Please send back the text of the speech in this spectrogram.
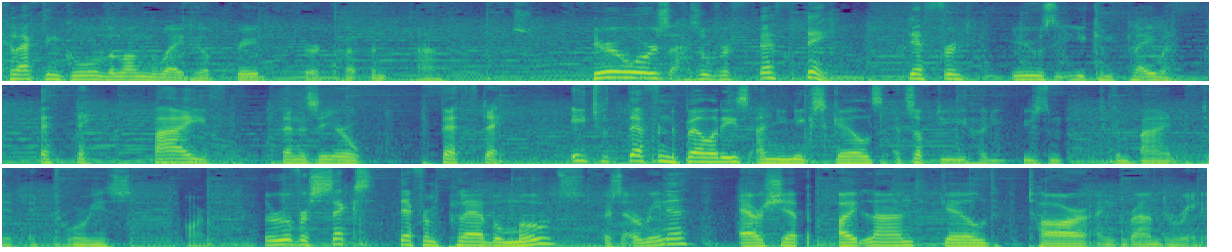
collecting gold along the way to upgrade your equipment and tools. Hero Wars has over 50 different heroes that you can play with. 50. 5, then a 0. 50. Each with different abilities and unique skills. It's up to you how to use them to combine into a victorious army. There are over 6 different playable modes. There's Arena, Airship, Outland, Guild, Tower, and Grand Arena.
